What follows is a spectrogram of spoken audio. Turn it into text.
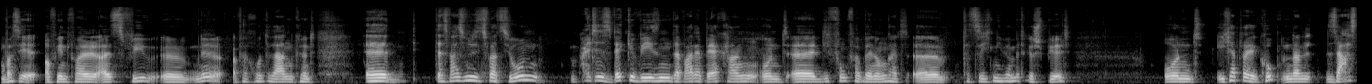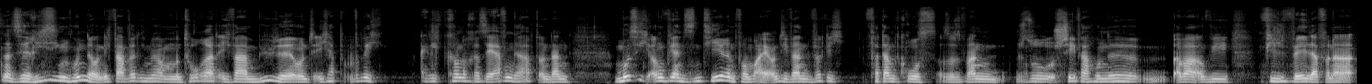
was ihr auf jeden Fall als Free äh, ne, einfach runterladen könnt. Äh, das war so eine Situation, Malte ist weg gewesen, da war der Berghang und äh, die Funkverbindung hat äh, tatsächlich nicht mehr mitgespielt. Und ich habe da geguckt und dann saßen da diese riesigen Hunde und ich war wirklich nur am Motorrad, ich war müde und ich habe wirklich eigentlich kaum noch Reserven gehabt und dann muss ich irgendwie an diesen Tieren vorbei und die waren wirklich verdammt groß. Also es waren so Schäferhunde, aber irgendwie viel wilder von der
